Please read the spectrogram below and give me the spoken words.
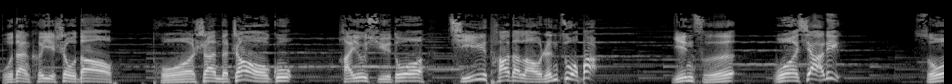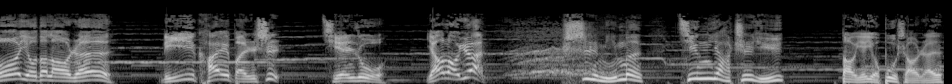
不但可以受到妥善的照顾，还有许多其他的老人作伴。因此，我下令，所有的老人离开本市，迁入。养老院，市民们惊讶之余，倒也有不少人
